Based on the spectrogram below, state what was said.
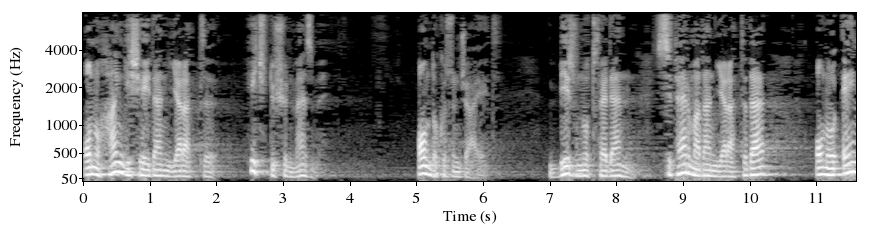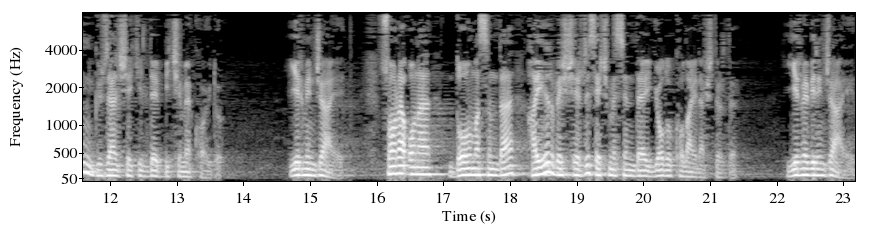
onu hangi şeyden yarattı hiç düşünmez mi? 19. ayet Bir nutfeden, spermadan yarattı da onu en güzel şekilde biçime koydu. 20. ayet Sonra ona doğmasında hayır ve şerri seçmesinde yolu kolaylaştırdı. 21. ayet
